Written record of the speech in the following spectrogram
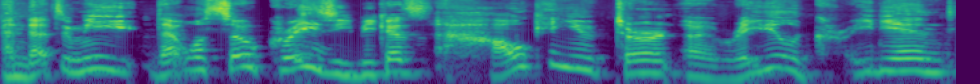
And that to me, that was so crazy because how can you turn a radial gradient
